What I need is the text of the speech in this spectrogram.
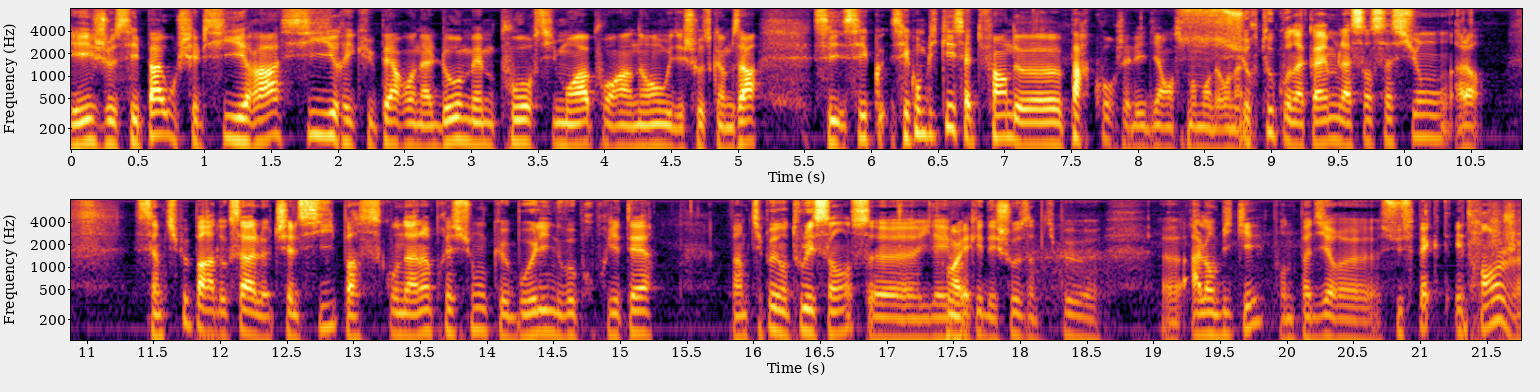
Et je ne sais pas où Chelsea ira s'il récupère Ronaldo, même pour six mois, pour un an ou des choses comme ça. C'est- compliqué cette fin de parcours, j'allais dire, en ce moment de Ronaldo. Surtout qu'on a quand même la sensation. Alors, c'est un petit peu paradoxal, Chelsea, parce qu'on a l'impression que Boehly, le nouveau propriétaire, va un petit peu dans tous les sens. Euh, il a Ouais. évoqué des choses un petit peu euh, alambiquées, pour ne pas dire euh, suspectes, étranges.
